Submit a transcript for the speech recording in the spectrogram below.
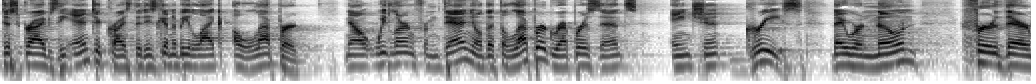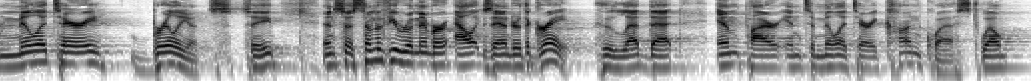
describes the Antichrist that he's going to be like a leopard. Now, we learn from Daniel that the leopard represents ancient Greece. They were known for their military brilliance. See? And so some of you remember Alexander the Great, who led that empire into military conquest. Well,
